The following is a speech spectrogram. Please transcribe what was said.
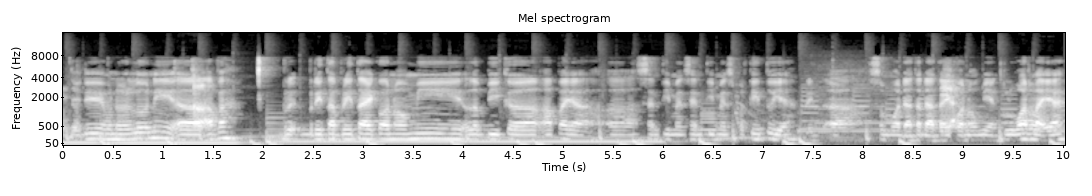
gitu. jadi menurut lu nih uh, apa berita-berita ekonomi lebih ke apa ya uh, sentimen-sentimen seperti itu ya? Uh, semua data-data yeah. ekonomi yang keluar lah ya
